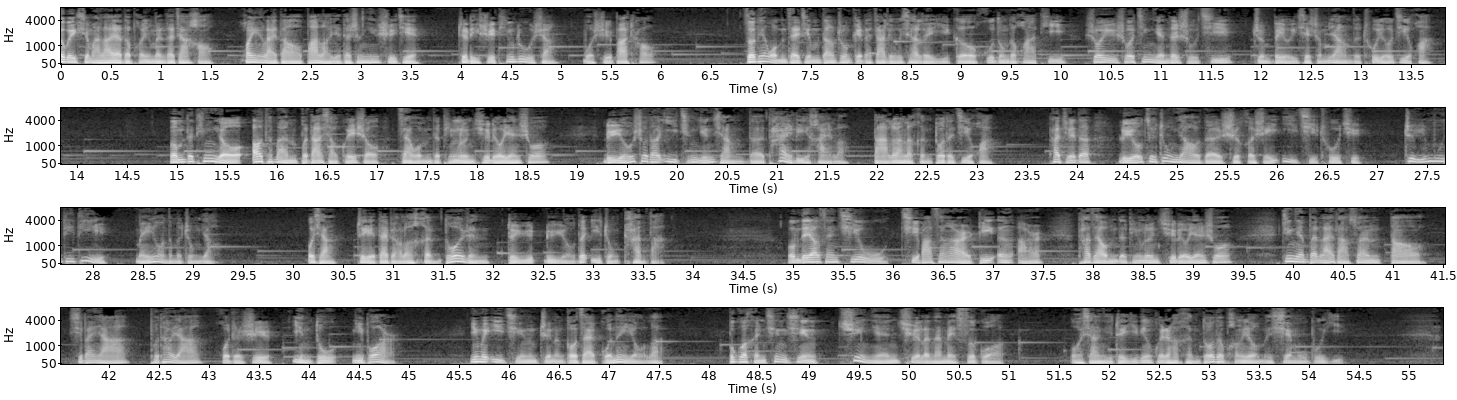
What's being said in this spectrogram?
各位喜马拉雅的朋友们，大家好，欢迎来到巴老爷的声音世界，这里是听路上，我是巴超。昨天我们在节目当中给大家留下了一个互动的话题，说一说今年的暑期准备有一些什么样的出游计划。我们的听友奥特曼不打小鬼手在我们的评论区留言说，旅游受到疫情影响的太厉害了，打乱了很多的计划。他觉得旅游最重要的是和谁一起出去，至于目的地没有那么重要。我想，这也代表了很多人对于旅游的一种看法。我们的幺三七五七八三二 DNR，他在我们的评论区留言说，今年本来打算到西班牙、葡萄牙或者是印度尼泊尔，因为疫情只能够在国内游了。不过很庆幸去年去了南美四国，我想你这一定会让很多的朋友们羡慕不已。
